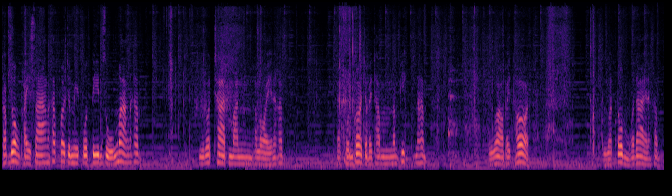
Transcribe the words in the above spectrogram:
ครับด้วงไผ่ซางนะครับ ก็จะมีโปรตีนสูงมากนะครับ มีรสชาติมันอร่อยนะครับแต่คนก็จะไปทำน้ำพริกนะครับ หรือว่าเอาไปทอด หรือว่าต้มก็ได้นะครับครับ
